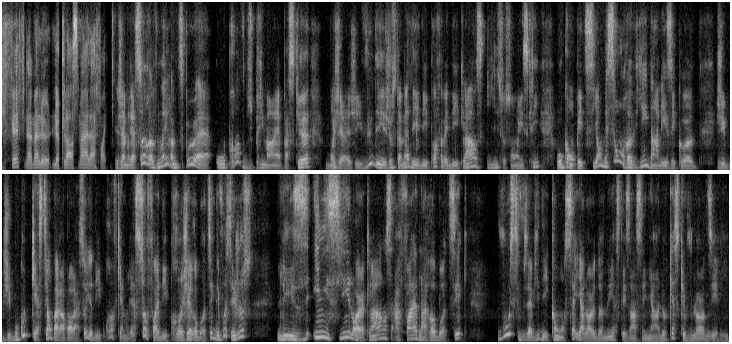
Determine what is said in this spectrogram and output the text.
fait finalement le, classement à la fin. J'aimerais ça revenir un petit peu aux profs du primaire parce que moi, j'ai vu des, justement des, des, profs avec des classes qui se sont inscrits aux compétitions, mais si on revient dans les écoles, j'ai beaucoup de questions par rapport à ça. Il y a des profs qui aimeraient ça, faire des projets robotiques. Des fois, c'est juste les initier leur classe à faire de la robotique. Vous, si vous aviez des conseils à leur donner à ces enseignants-là, qu'est-ce que vous leur diriez?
